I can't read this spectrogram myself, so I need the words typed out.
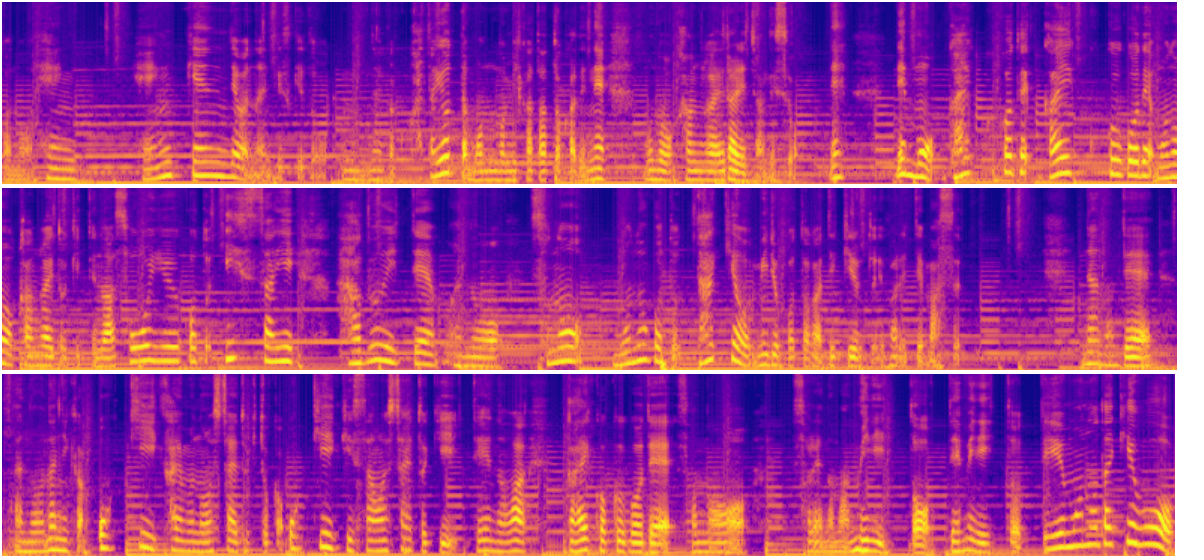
この偏偏見ではないんですけど、うん、なんか偏ったものの見方とかでね、ものを考えられちゃうんですよ。ね。でも、外国語で、外国語でものを考えるときっていうのは、そういうこと一切省いて、あの、その物事だけを見ることができると言われてます。なので、あの、何か大きい買い物をしたいときとか、大きい決算をしたいときっていうのは、外国語で、その、それのまあメリット、デメリットっていうものだけを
